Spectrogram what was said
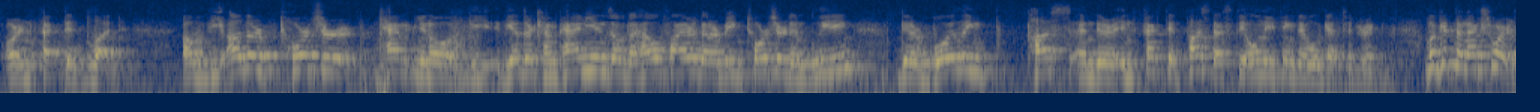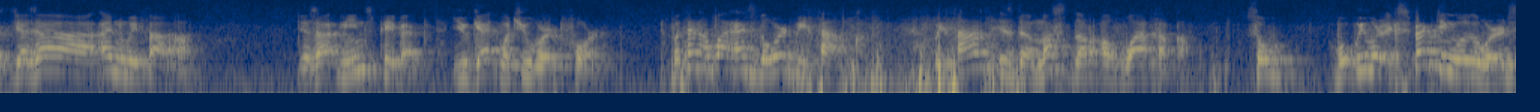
or infected blood of the other torture, camp, you know, the, the other companions of the hellfire that are being tortured and bleeding, they're boiling pus and they're infected pus. That's the only thing they will get to drink. Look at the next words. Jaza'an wifaqa. Jaza means payback. You get what you worked for. But then Allah adds the word wifaq. Wifaq is the masdar of wafaqa. So what we were expecting were the words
